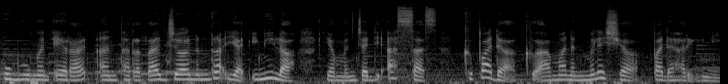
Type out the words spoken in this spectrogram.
Hubungan erat antara raja dan rakyat inilah yang menjadi asas kepada keamanan Malaysia pada hari ini.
